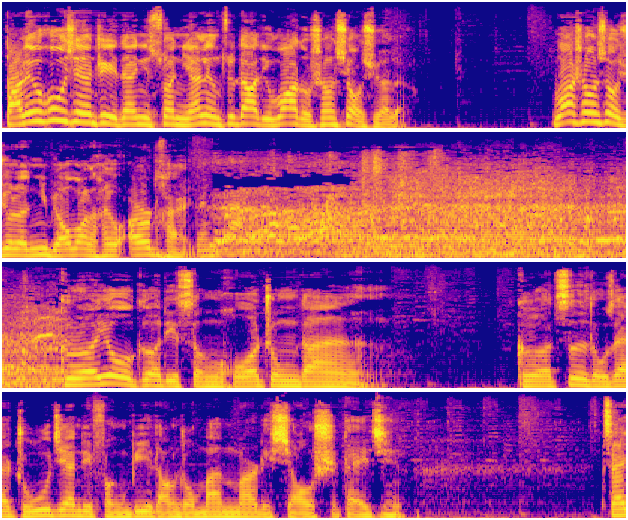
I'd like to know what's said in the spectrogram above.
八零后现在这一代，你算年龄最大的娃都上小学了。娃上小学了，你不要忘了还有二胎。各有各的生活重担。各自都在逐渐的封闭当中，慢慢的消失殆尽。在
